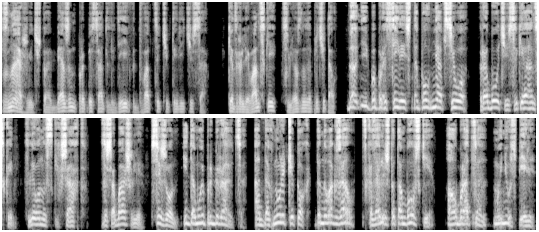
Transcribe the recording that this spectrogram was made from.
Знаешь ведь, что обязан прописать людей в двадцать четыре часа. Кедр Ливанский слезно запричитал. Да они попросились на полдня всего. Рабочие с океанской, с леоновских шахт. Зашабашили сезон и домой пробираются. Отдохнули чуток, да на вокзал. Сказали, что тамбовские, а убраться мы не успели.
